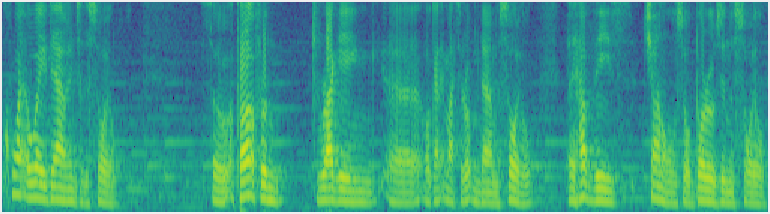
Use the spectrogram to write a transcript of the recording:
quite a way down into the soil. So apart from dragging uh, organic matter up and down the soil, they have these channels or burrows in the soil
